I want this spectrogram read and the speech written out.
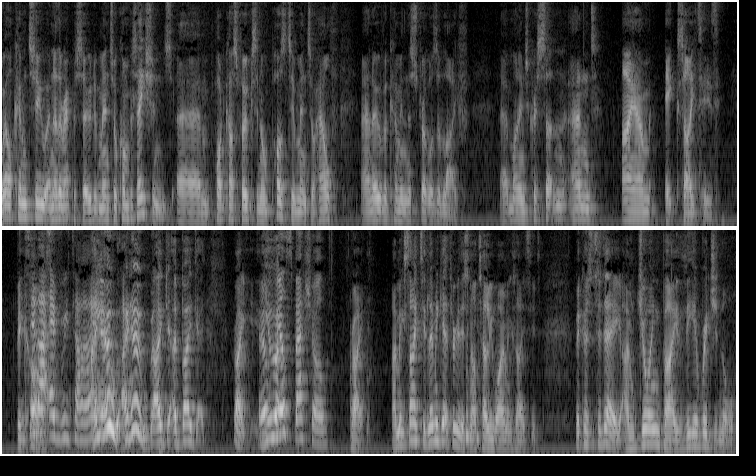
welcome to another episode of Mental Conversations, um, podcast focusing on positive mental health and overcoming the struggles of life. Uh, my name's Chris Sutton, and I am excited You say that every time. I know, I know. I, I, I- right, I you feel special. right. I'm excited. Let me get through this, and I'll tell you why I'm excited. Because today I'm joined by the original.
